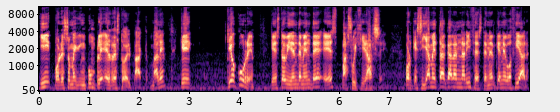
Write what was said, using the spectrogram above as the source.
y por eso me incumple el resto del pack, ¿vale? ¿Qué, qué ocurre? Que esto evidentemente es para suicidarse porque si ya me taca las narices tener que negociar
